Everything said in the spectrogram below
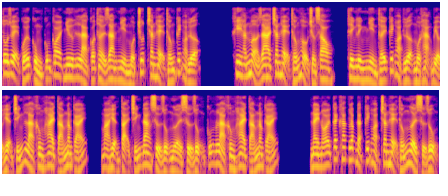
Tô Duệ cuối cùng cũng coi như là có thời gian nhìn một chút chăn hệ thống kích hoạt lượng. Khi hắn mở ra chăn hệ thống hậu trường sau, thình lình nhìn thấy kích hoạt lượng một hạng biểu hiện chính là 0285 cái, mà hiện tại chính đang sử dụng người sử dụng cũng là 0285 cái. Này nói cách khác lắp đặt kích hoạt chăn hệ thống người sử dụng,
